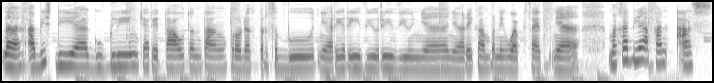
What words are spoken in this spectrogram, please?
Nah, abis dia googling, cari tahu tentang produk tersebut, nyari review-reviewnya, nyari company websitenya, maka dia akan ask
